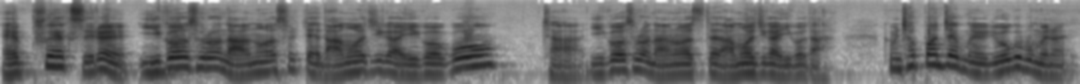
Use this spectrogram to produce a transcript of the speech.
fx를 이것으로 나누었을 때 나머지가 이거고, 자, 이것으로 나누었을 때 나머지가 이거다. 그럼 첫 번째 보면 요거 보면은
